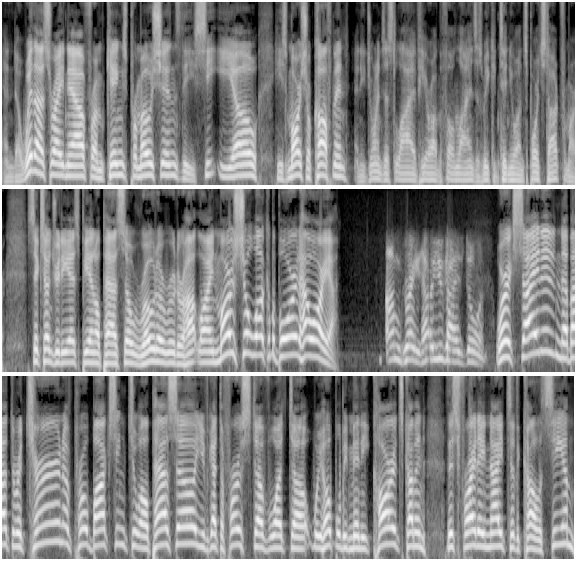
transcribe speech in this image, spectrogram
and uh, with us right now from King's Promotions, the CEO. He's Marshall Kauffman, and he joins us live here on the phone lines as we continue on Sports Talk from our 600 ESPN El Paso Roto Rooter Hotline hotline. Marshall, welcome aboard. How are you? I'm great. How are you guys doing? We're excited about the return of pro boxing to El Paso. You've got the first of what uh, we hope will be many cards coming this Friday night to the Coliseum.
